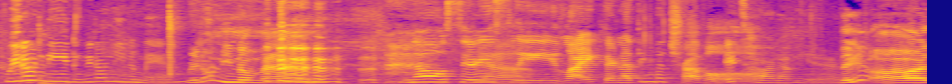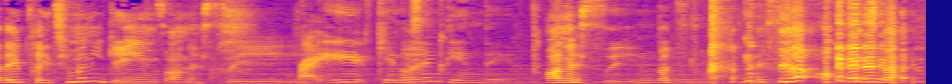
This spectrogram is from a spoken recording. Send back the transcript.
we don't need we don't need a man. We don't need no man. No, seriously, like they're nothing but trouble. It's hard out here. They are. They play too many games, honestly. Right? Que no se entiende. Honestly, that's I see that all the time.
